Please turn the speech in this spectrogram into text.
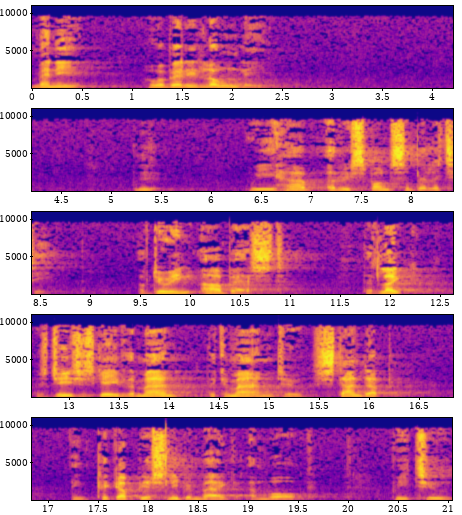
many who are very lonely. And we have a responsibility of doing our best, that like as Jesus gave the man the command to stand up and pick up your sleeping bag and walk, we too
